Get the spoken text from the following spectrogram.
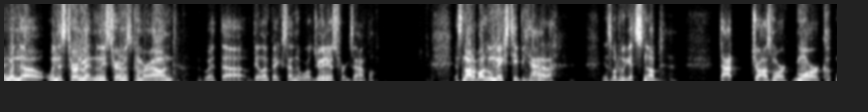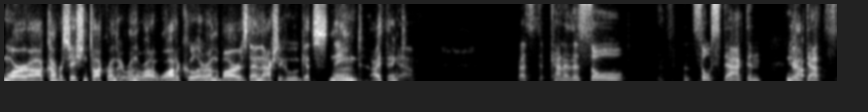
when the when this tournament and these tournaments come around with uh, the Olympics and the World Juniors, for example, it's not about who makes TP Canada. It's about who gets snubbed. That draws more more more uh, conversation talk around the around the water cooler around the bars than actually who gets named. I think. Yeah. That's the- kind of the so so stacked and their Yeah. depths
